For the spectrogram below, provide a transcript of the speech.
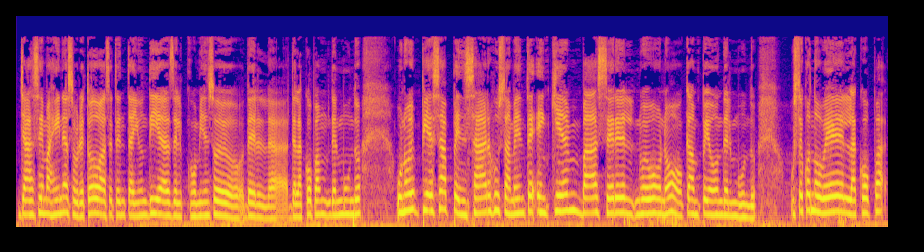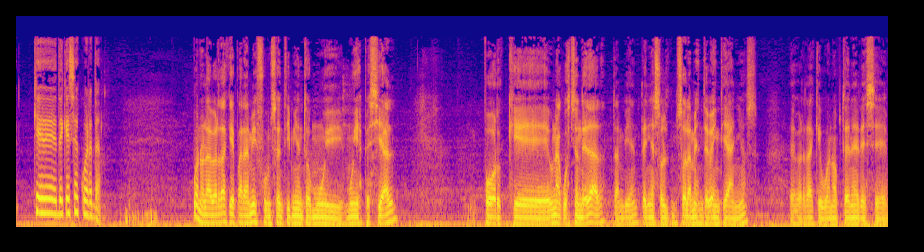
ya se imagina, sobre todo a 71 días del comienzo de, la, Copa del Mundo, uno empieza a pensar justamente en quién va a ser el nuevo no campeón del mundo. Usted cuando ve la Copa, ¿qué, ¿de qué se acuerda? Bueno, la verdad que para mí fue un sentimiento muy, muy especial porque una cuestión de edad también, tenía solamente 20 años. Es verdad que bueno, obtener ese,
